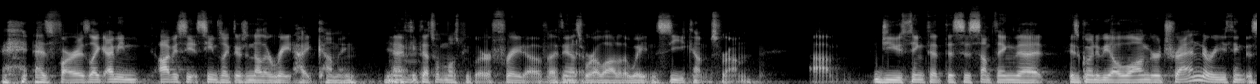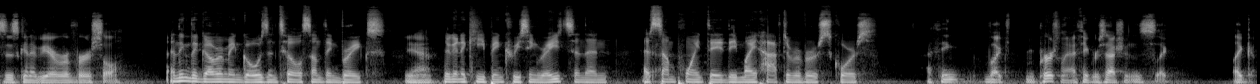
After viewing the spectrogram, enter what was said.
As far as like, I mean, obviously, it seems like there's another rate hike coming, and I think that's what most people are afraid of. I think that's where a lot of the wait and see comes from. Um, do you think that this is something that is going to be a longer trend, or you think this is going to be a reversal? I think the government goes until something breaks. Yeah, They're going to keep increasing rates, and then at some point they, they might have to reverse course. I think, like personally, I think recessions like, like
